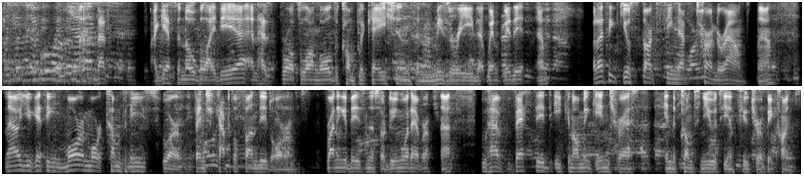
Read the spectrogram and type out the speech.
is." Uh, that's, I guess, a noble idea and has brought along all the complications and misery that went with it. yeah? But I think you'll start seeing that turned around. Yeah? Now you're getting more and more companies who are venture capital funded or running a business or doing whatever, uh, who have vested economic interest in the continuity and future of Bitcoin.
